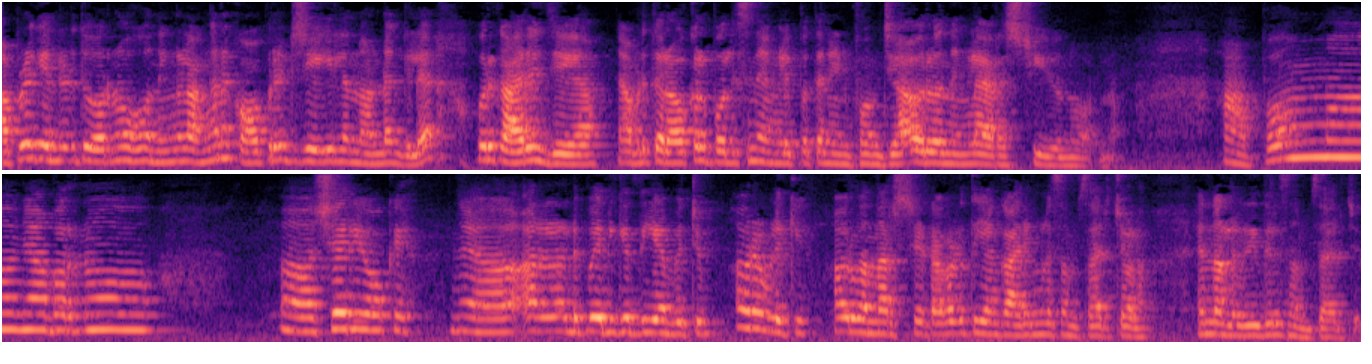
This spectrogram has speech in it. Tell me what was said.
അപ്പോഴേക്കും എന്റെ അടുത്ത് പറഞ്ഞു ഓഹോ നിങ്ങൾ അങ്ങനെ കോപ്പറേറ്റ് ചെയ്യില്ലെന്നുണ്ടെങ്കിൽ ഒരു കാര്യം ചെയ്യാം. അവിടുത്തെ ലോക്കൽ പോലീസിനെ ഞങ്ങൾ ഇപ്പോൾ തന്നെ ഇൻഫോം ചെയ്യാം. അവർ നിങ്ങളെ അറസ്റ്റ് ചെയ്യുമെന്ന് പറഞ്ഞു. അപ്പം ഞാൻ പറഞ്ഞു ശരി ഓക്കെ അല്ലാണ്ട് ഇപ്പോൾ എനിക്ക് എന്ത് ചെയ്യാൻ പറ്റും? അവരെ വിളിക്കും. അവർ വന്ന് അറസ്റ്റ് ചെയ്യട്ടെ. അവരുടെ ഞാൻ കാര്യങ്ങൾ സംസാരിച്ചോളാം എന്നുള്ള രീതിയിൽ സംസാരിച്ചു.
